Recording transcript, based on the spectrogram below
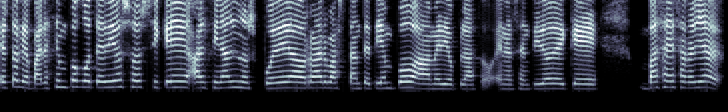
Esto que parece un poco tedioso, sí que al final nos puede ahorrar bastante tiempo a medio plazo, en el sentido de que vas a desarrollar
